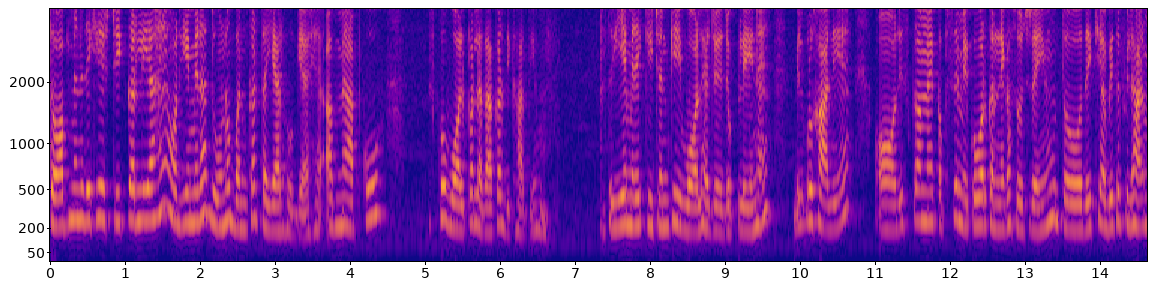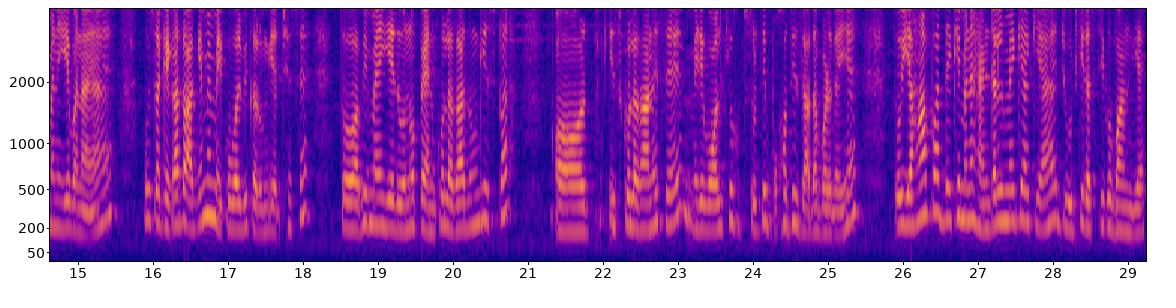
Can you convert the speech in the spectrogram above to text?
तो अब मैंने देखिए स्टिक कर लिया है और ये मेरा दोनों बनकर तैयार हो गया है। अब मैं आपको इसको वॉल पर लगा कर दिखाती हूँ। तो ये मेरे किचन की वॉल है जो जो प्लेन है, बिल्कुल खाली है। और इसका मैं कब से मेकओवर करने का सोच रही हूँ तो देखिए, अभी तो फ़िलहाल मैंने ये बनाया है। हो सकेगा तो आगे मैं मेकओवर भी करूँगी अच्छे से। तो अभी मैं ये दोनों पेन को लगा दूँगी इस पर। और इसको लगाने से मेरे वॉल की खूबसूरती बहुत ही ज़्यादा बढ़ गई है। तो यहाँ पर देखिए, मैंने हैंडल में क्या किया है? जूट की रस्सी को बाँध दिया है।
